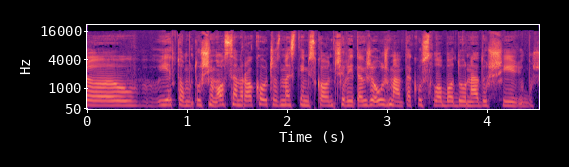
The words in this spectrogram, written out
eh, je tomu tuším 8 rokov, čo sme s tým skončili, takže už mám takú slobodu na duši, už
